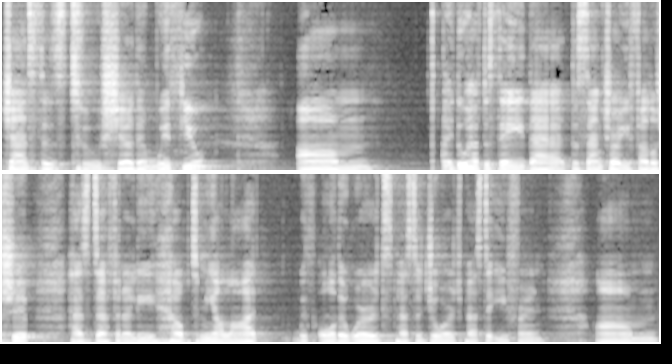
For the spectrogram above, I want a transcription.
chances to share them with you. Um, I do have to say that the Sanctuary Fellowship has definitely helped me a lot with all the words, Pastor George, Pastor Ephraim. Um,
